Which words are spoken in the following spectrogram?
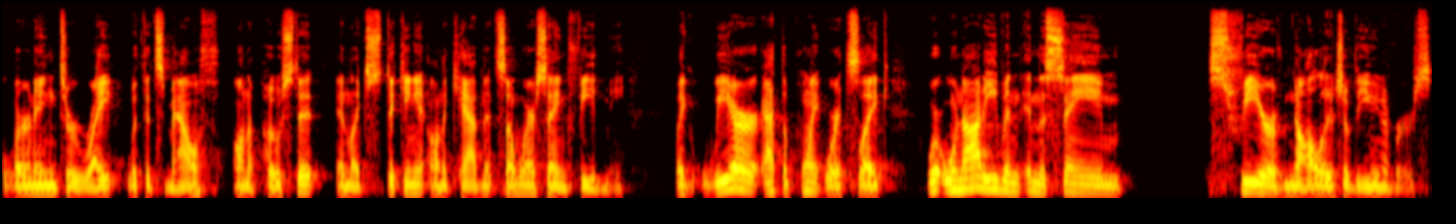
learning to write with its mouth on a post it and like sticking it on a cabinet somewhere saying, feed me. Like we are at the point where it's like, we're, we're not even in the same sphere of knowledge of the universe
